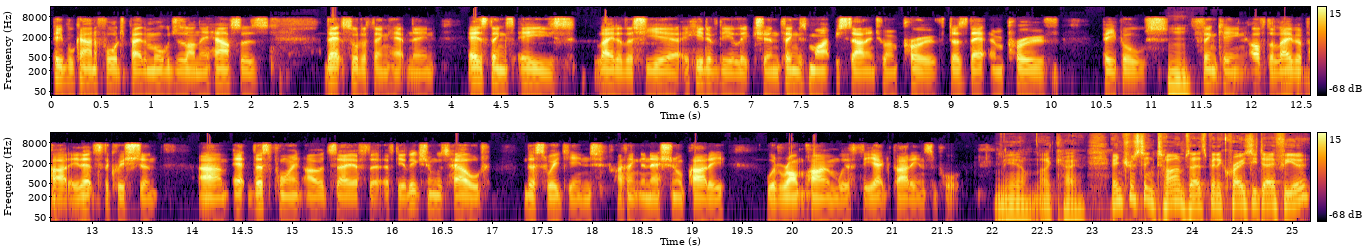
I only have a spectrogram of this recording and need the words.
people can't afford to pay the mortgages on their houses, that sort of thing happening. As things ease later this year, ahead of the election, things might be starting to improve. Does that improve people's mm. thinking of the Labour Party? That's the question. Um, at this point, I would say if the if the election was held this weekend, I think the National Party would romp home with the ACT Party in support. Yeah. Okay. Interesting times. That's been a crazy day for you.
